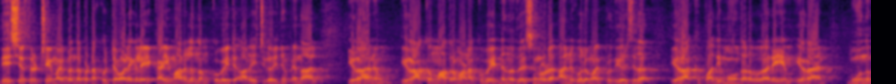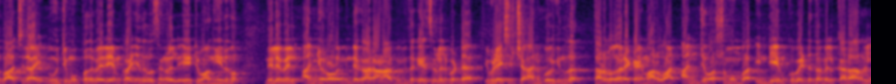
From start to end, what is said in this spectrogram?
ദേശീയ സുരക്ഷയുമായി ബന്ധപ്പെട്ട കുറ്റവാളികളെ കൈമാറില്ലെന്നും കുവൈറ്റ് അറിയിച്ചു കഴിഞ്ഞു. എന്നാൽ ഇറാനും ഇറാഖും മാത്രമാണ് കുവൈറ്റിന്റെ നിർദ്ദേശങ്ങളോട് അനുകൂലമായി പ്രതികരിച്ചത്. ഇറാഖ് പതിമൂന്ന് തടവുകാരെയും ഇറാൻ മൂന്ന് ബാച്ചിലായി നൂറ്റി മുപ്പത് പേരെയും കഴിഞ്ഞ ദിവസങ്ങളിൽ ഏറ്റുവാങ്ങിയിരുന്നു. നിലവിൽ അഞ്ഞൂറോളം ഇന്ത്യക്കാരാണ് വിവിധ കേസുകളിൽപ്പെട്ട് ഇവിടെ ശിക്ഷ അനുഭവിക്കുന്നത്. തടവുകാരെ കൈമാറുവാൻ അഞ്ചു വർഷം മുമ്പ് ഇന്ത്യയും കുവൈറ്റും തമ്മിൽ കരാറിൽ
